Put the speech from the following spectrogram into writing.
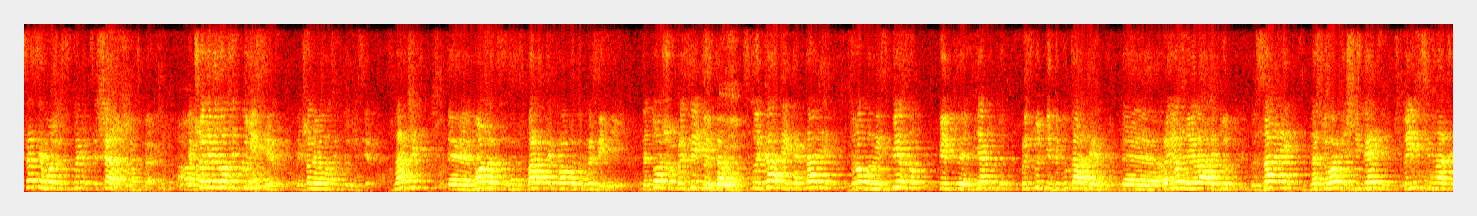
сесія може скликатися ще у нас. Якщо не виносить комісія, якщо не виносить комісія, значить е, можна збирати клопоти президії. Для того, щоб президію там скликати і так далі, зроблений список під е, є тут присутні депутати е, районної ради тут в залі. На сьогоднішній день стоїть 17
